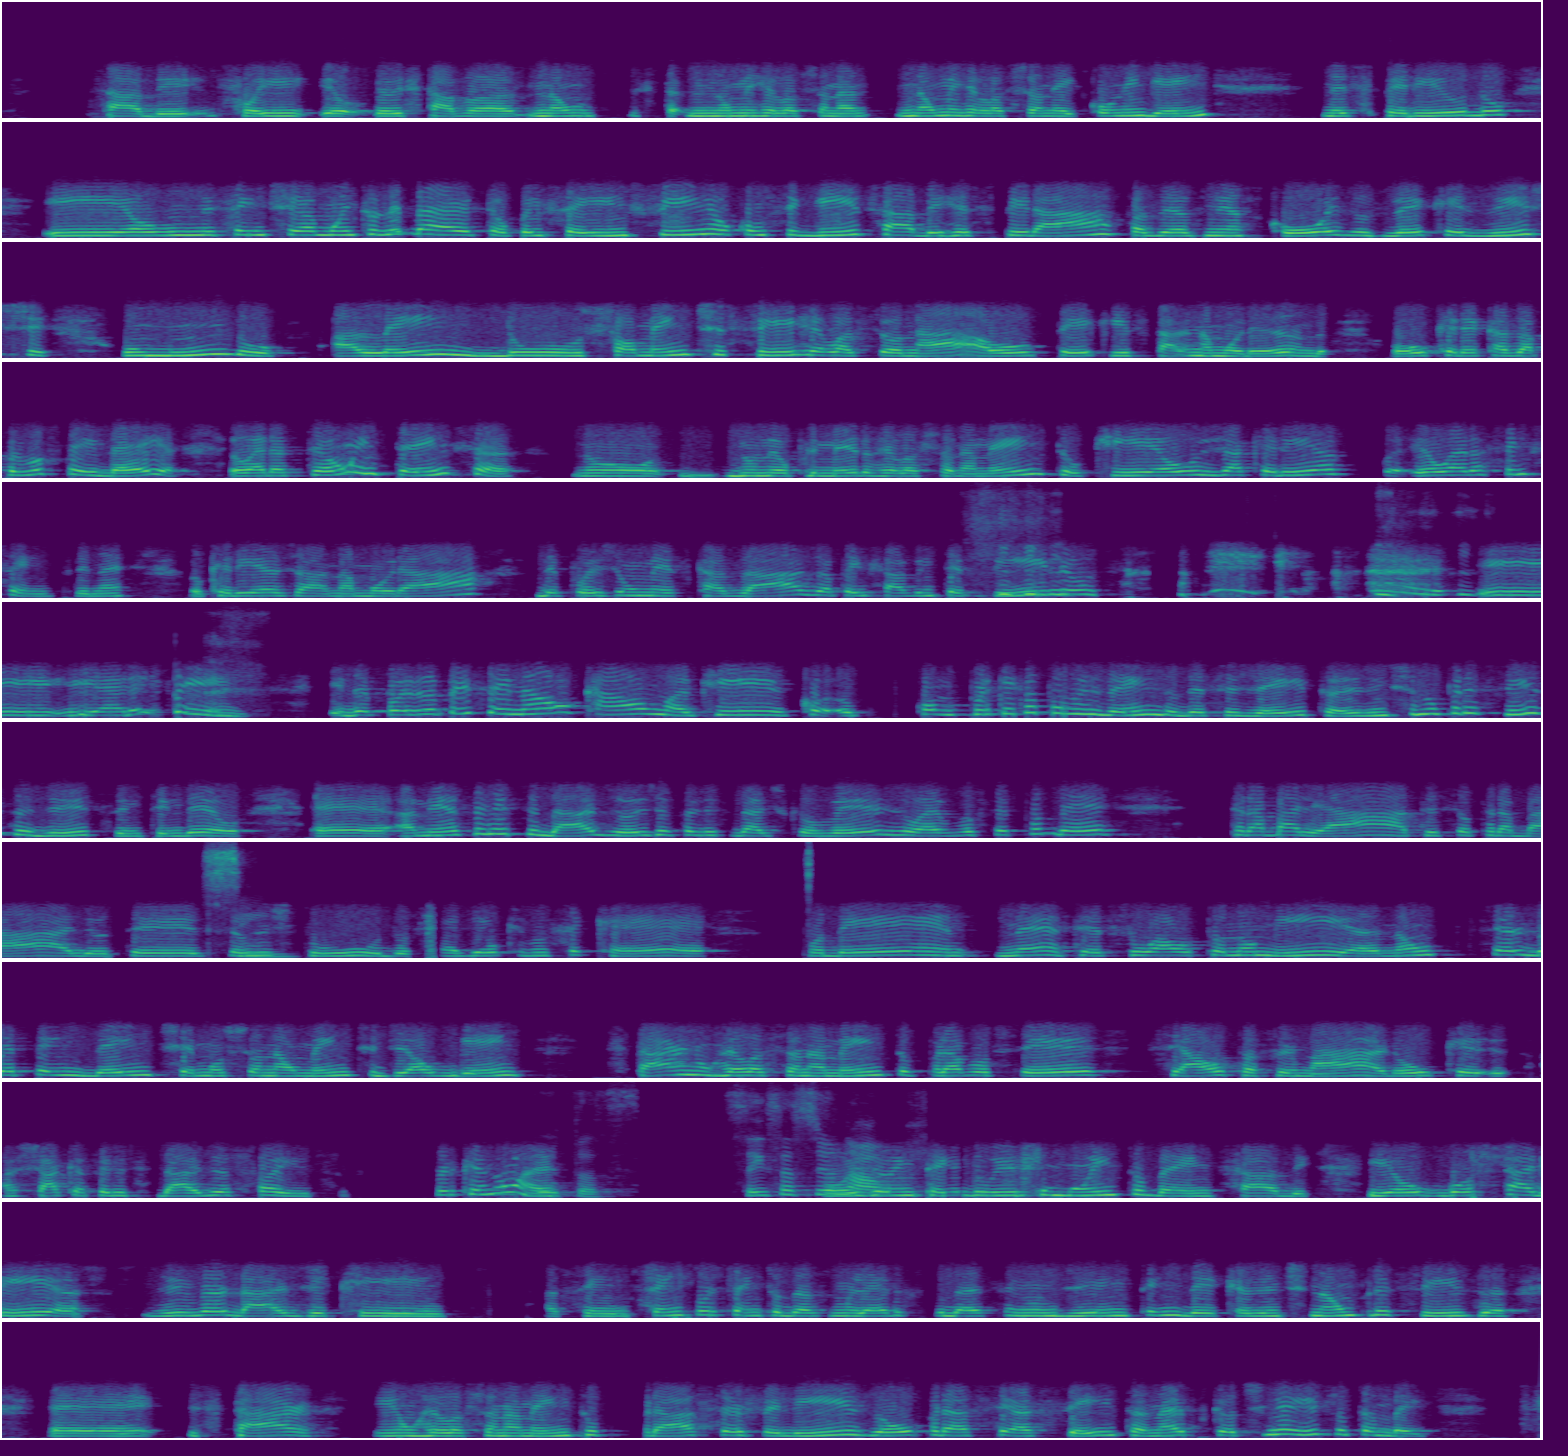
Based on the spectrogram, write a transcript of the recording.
sabe? Foi eu, eu estava não não me relaciona, não me relacionei com ninguém nesse período e eu me sentia muito liberta. Eu pensei, enfim, eu consegui, sabe, respirar, fazer as minhas coisas, ver que existe um mundo além do somente se relacionar ou ter que estar namorando ou querer casar. Para você ter ideia, eu era tão intensa no, no meu primeiro relacionamento que eu já queria, eu era assim sempre, né? Eu queria já namorar, depois de um mês casar, já pensava em ter filhos. e, e, era assim. E depois eu pensei, não, calma, que como, por que, que eu estou vivendo desse jeito? A gente não precisa disso, entendeu? É, a minha felicidade, hoje a felicidade que eu vejo é você poder trabalhar, ter seu trabalho, ter Sim. seus estudos, fazer o que você quer, poder né, ter sua autonomia, não ser dependente emocionalmente de alguém, estar num relacionamento para você se autoafirmar ou que, achar que a felicidade é só isso. Porque não é. Putas. Sensacional. Hoje eu entendo isso muito bem, sabe? E eu gostaria de verdade que assim 100% das mulheres pudessem um dia entender que a gente não precisa é, estar em um relacionamento para ser feliz ou para ser aceita, né? Porque eu tinha isso também.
